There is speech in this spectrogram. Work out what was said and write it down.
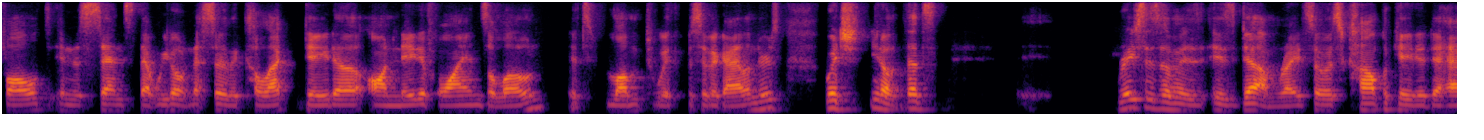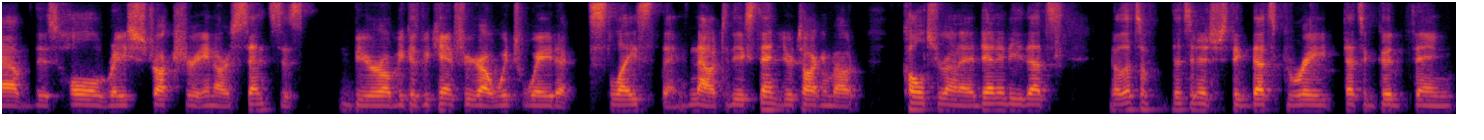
fault in the sense that we don't necessarily collect data on Native Hawaiians alone. It's lumped with Pacific Islanders, which, you know, that's racism is, is dumb, right? So it's complicated to have this whole race structure in our census bureau because we can't figure out which way to slice things. Now, to the extent you're talking about culture and identity, that's you know that's a that's an interesting, that's great, that's a good thing,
